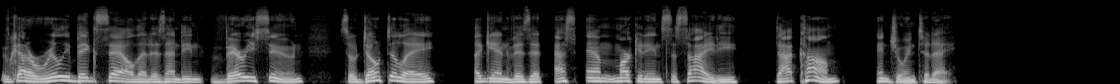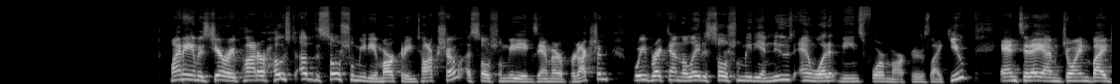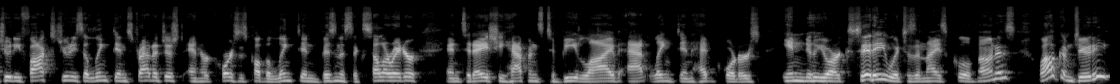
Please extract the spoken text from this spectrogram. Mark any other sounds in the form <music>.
We've got a really big sale that is ending very soon, so don't delay. Again, visit smmarketingsociety.com and join today. My name is Jerry Potter, host of the Social Media Marketing Talk Show, a social media examiner production, where we break down the latest social media news and what it means for marketers like you. And today I'm joined by Judi Fox. Judi's a LinkedIn strategist, and her course is called the LinkedIn Business Accelerator. And today she happens to be live at LinkedIn headquarters in New York City, which is a nice, cool bonus. Welcome, Judi.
